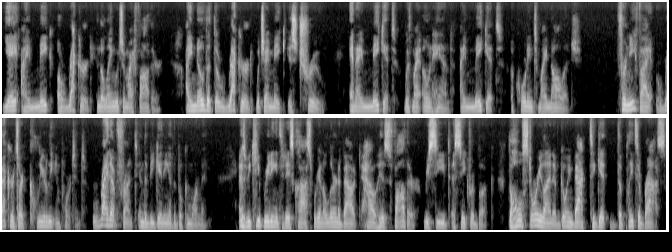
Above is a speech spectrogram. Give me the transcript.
Yea, I make a record in the language of my father. I know that the record which I make is true, and I make it with my own hand. I make it according to my knowledge. For Nephi, records are clearly important, right up front in the beginning of the Book of Mormon. As we keep reading in today's class, we're going to learn about how his father received a sacred book the whole storyline of going back to get the plates of brass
